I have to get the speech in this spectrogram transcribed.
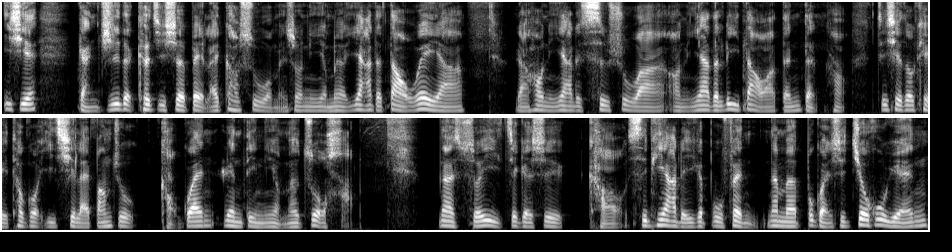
一些感知的科技设备来告诉我们说你有没有压的到位啊，然后你压的次数啊，哦你压的力道啊等等，哈，这些都可以透过仪器来帮助考官认定你有没有做好。那所以这个是。考 CPR 的一个部分，那么不管是救护员，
